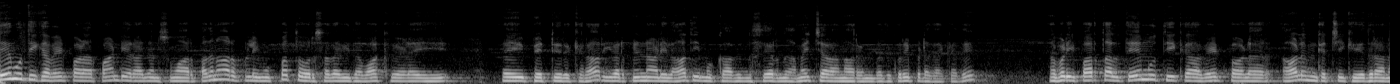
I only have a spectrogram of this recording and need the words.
தேமுதிக வேட்பாளர் பாண்டியராஜன் சுமார் பதினாறு புள்ளி முப்பத்தோரு சதவீத வாக்குகளை பெற்றிருக்கிறார். இவர் பின்னாளில் அதிமுகவில் சேர்ந்து அமைச்சரானார் என்பது குறிப்பிடத்தக்கது. அப்படி பார்த்தால் தேமுதிக வேட்பாளர் ஆளும் கட்சிக்கு எதிரான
